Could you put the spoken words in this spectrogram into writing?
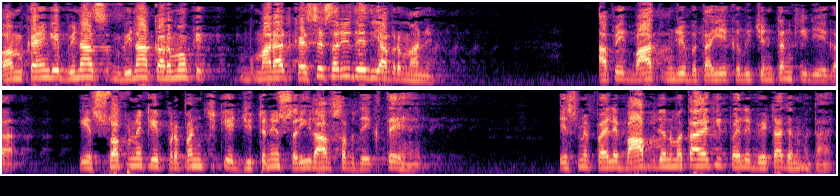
तो हम कहेंगे, बिना बिना कर्मों के, महाराज, कैसे शरीर दे दिया ब्रह्मा ने? आप एक बात मुझे बताइए, कभी चिंतन कीजिएगा, ये स्वप्न के प्रपंच के जितने शरीर आप सब देखते हैं, इसमें पहले बाप जन्मता है कि पहले बेटा जन्मता है?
